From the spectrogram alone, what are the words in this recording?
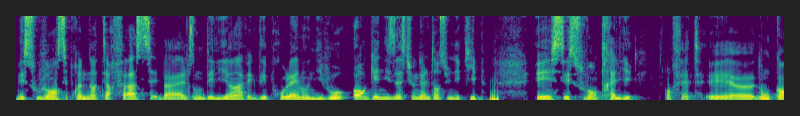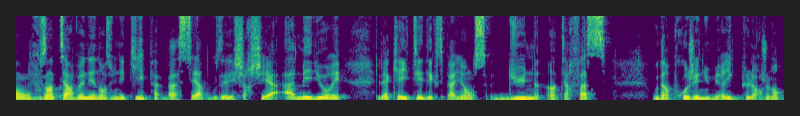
mais souvent ces problèmes d'interface, eh bah, elles ont des liens avec des problèmes au niveau organisationnel dans une équipe, et c'est souvent très lié. en fait. Et donc quand vous intervenez dans une équipe, bah, certes, vous allez chercher à améliorer la qualité d'expérience d'une interface, ou d'un projet numérique plus largement.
